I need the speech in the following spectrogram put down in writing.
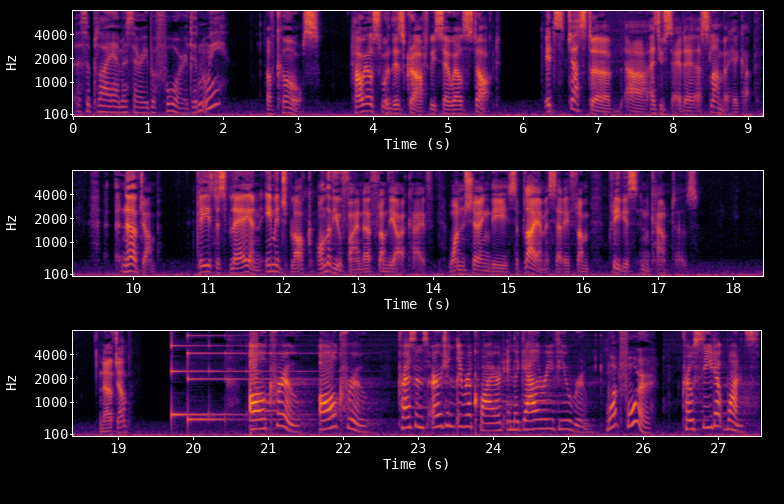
a supply emissary before, didn't we? Of course. How else would this craft be so well stocked? It's just a, uh, as you said, a, a slumber hiccup. Uh, Nerve jump. Please display an image block on the viewfinder from the archive, one showing the supply emissary from previous encounters. Nerve jump? All crew. All crew. Presence urgently required in the gallery view room. What for? Proceed at once.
